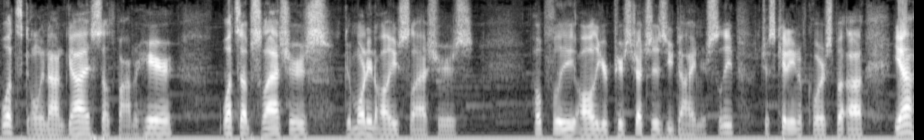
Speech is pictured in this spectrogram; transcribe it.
What's going on guys? Stealth Bomber here. What's up slashers? Good morning to all you slashers. Hopefully all your pure stretches you die in your sleep. Just kidding of course. But uh yeah,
